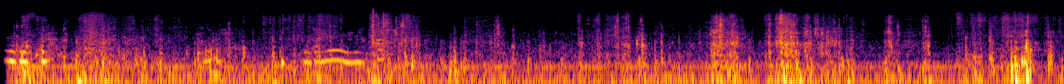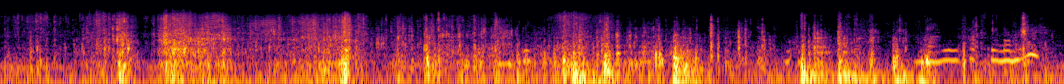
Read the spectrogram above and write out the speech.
Yan guys. Ayun. Ang daming mga sak. Grabe. Ang daming saks na naman.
